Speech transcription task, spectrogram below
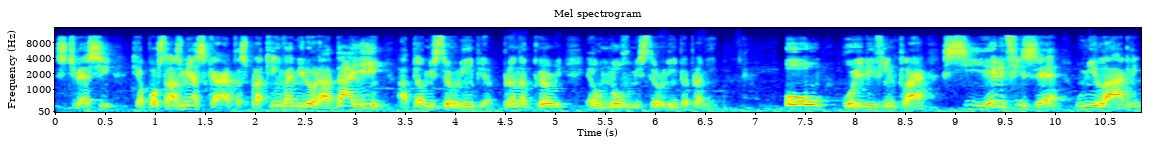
Se tivesse que apostar as minhas cartas para quem vai melhorar daí até o Mr. Olympia, Brandon Curry é o novo Mr. Olympia para mim. Ou Roeli Vinclar, se ele fizer o milagre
